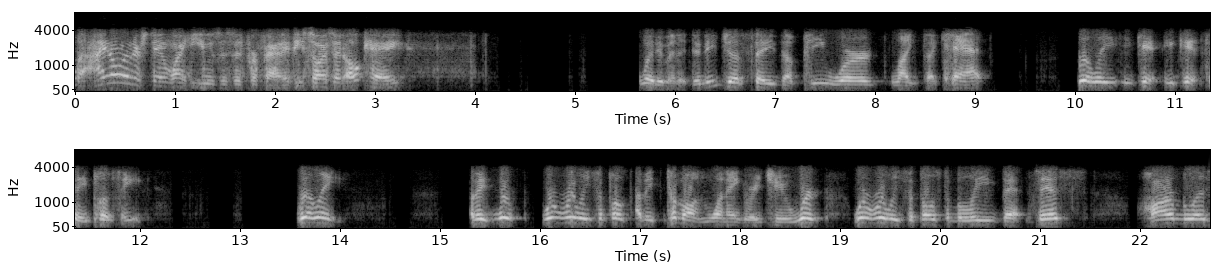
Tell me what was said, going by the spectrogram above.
I don't understand why he uses the profanity. So I said, okay. Wait a minute. Did he just say the p word like the cat? Really? He can't. He can't say pussy. Really? I mean, we're we're really supposed. I mean, come on, one angry Jew. We're really supposed to believe that this harmless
